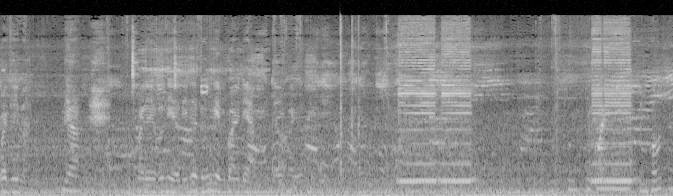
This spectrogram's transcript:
quay phim à Yeah. quay đây có nhiều tí nữa hướng nghiệp quay đẹp đây quay Quay thành phố thôi.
